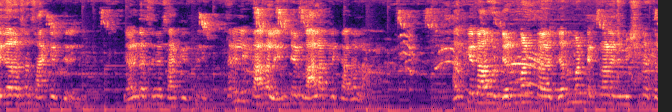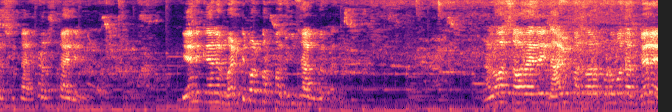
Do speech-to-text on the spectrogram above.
ಐದಾರು ವರ್ಷ ಸಾಕಿರ್ತೀರಿ. ಎರಡು ವರ್ಷನೇ ಸಾಕಿರ್ತೀರಿ. ಕರೀಲಿಕ್ಕೆ ಆಗಲ್ಲ, ಇನ್ ಟೈಮ್ ಹಾಲು ಹಾಕ್ಲಿಕ್ಕೆ ಆಗಲ್ಲ. ಅದಕ್ಕೆ ನಾವು ಜರ್ಮನ್ ಜರ್ಮನ್ ಟೆಕ್ನಾಲಜಿ ಮಿಷಿನ್ ತರಿಸ್ತಾ ತರಿಸ್ತಾ ಇದ್ದೀವಿ ಏನಕ್ಕೆ ಅಂದರೆ ಮಲ್ಟಿಪಲ್ ಪರ್ಪಸ್ ಯೂಸ್ ಆಗಬೇಕು ನಲ್ವತ್ತು ಸಾವಿರ ಇದ್ರೆ ನಾವು ಇಪ್ಪತ್ತು ಸಾವಿರ ಕೊಡ್ಬೋದು ಅದು ಬೇರೆ.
